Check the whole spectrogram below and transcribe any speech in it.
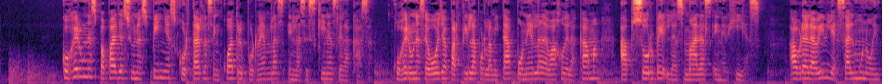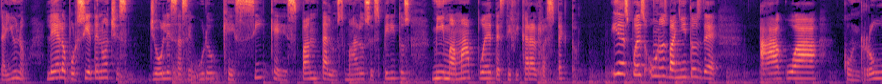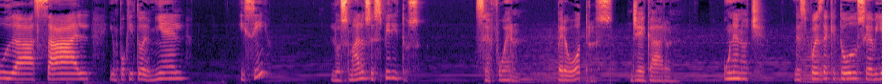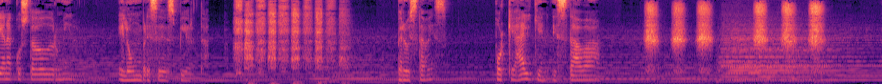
Coger unas papayas y unas piñas, cortarlas en cuatro y ponerlas en las esquinas de la casa. Coger una cebolla, partirla por la mitad, ponerla debajo de la cama, absorbe las malas energías. Abra la Biblia, Salmo 91, léalo por siete noches. Yo les aseguro que sí que espanta los malos espíritus. Mi mamá puede testificar al respecto. Y después unos bañitos de agua con ruda, sal y un poquito de miel. Y sí, los malos espíritus se fueron, pero otros llegaron. Una noche, después de que todos se habían acostado a dormir, el hombre se despierta. Pero esta vez, porque alguien estaba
